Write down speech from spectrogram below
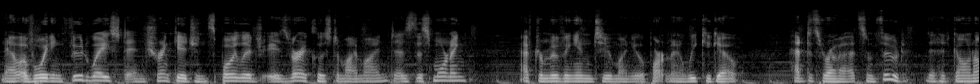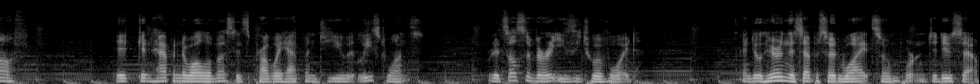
Now, avoiding food waste and shrinkage and spoilage is very close to my mind, as this morning, after moving into my new apartment a week ago, had to throw out some food that had gone off. It can happen to all of us, it's probably happened to you at least once, but it's also very easy to avoid. And you'll hear in this episode why it's so important to do so.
